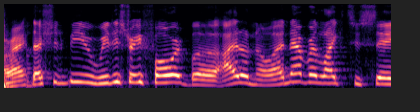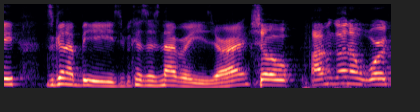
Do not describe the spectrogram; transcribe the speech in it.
Alright, that should be really straightforward, but I don't know. I never like to say it's gonna be easy because it's never easy, alright? So I'm gonna work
